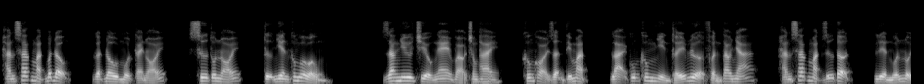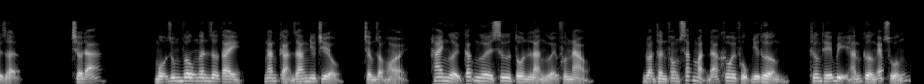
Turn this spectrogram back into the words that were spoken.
Hắn sắc mặt bất động, gật đầu một cái nói, sư tôn nói, tự nhiên không ổn. Giang như chiều nghe vào trong thai không khỏi giận tí mặt, lại cũng không nhìn thấy nửa phần tao nhã, hắn sắc mặt dữ tợn liền muốn nổi giận. Chờ đã. Mộ dung vô ngân giơ tay, ngăn cản giang như triều, trầm giọng hỏi, hai người các ngươi sư tôn là người phương nào? Đoạn thần phong sắc mặt đã khôi phục như thường, thương thế bị hắn cường ép xuống,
